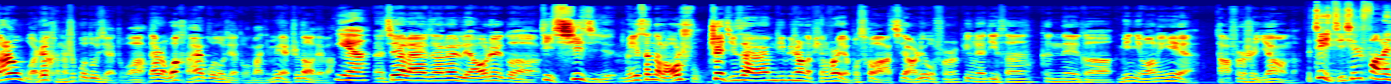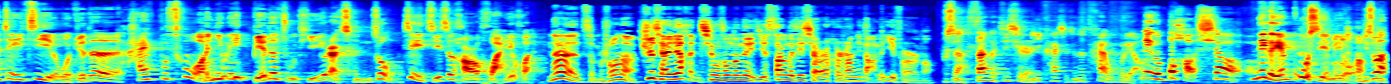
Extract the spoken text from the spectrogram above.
当然，我这可能是过度解读啊，但是我很爱过度解读嘛，你们也知道对吧那接下来咱来聊这个第七集《梅森的老鼠》。这集在 IMDB 上的评分也不错啊，七点六分，并列第三，跟那个《迷你亡灵夜》打分是一样的。这一集其实放在这一季，我觉得还不错，因为别的主题有点沉重，这一集正好缓一缓。那怎么说呢？之前也很轻松的那集，三个机器人可是让你打了一分呢。不是啊，三个机器人一开始真的太无聊了，那个不好笑。那个连故事也没有。你说，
